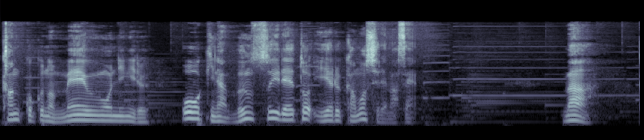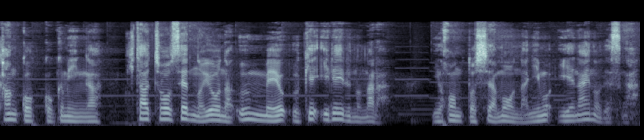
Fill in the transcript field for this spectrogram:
韓国の命運を握る大きな分水嶺と言えるかもしれません。まあ、韓国国民が北朝鮮のような運命を受け入れるのなら、日本としてはもう何も言えないのですが。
